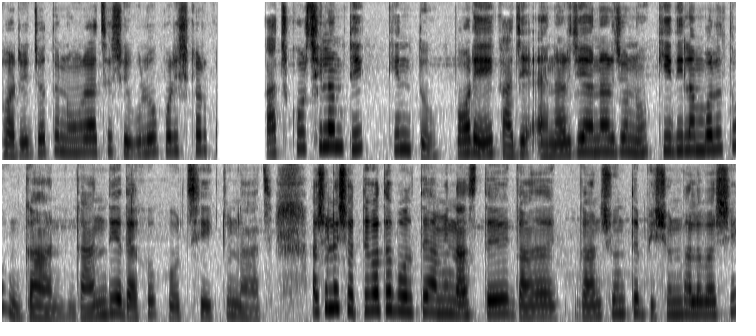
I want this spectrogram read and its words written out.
ঘরের যত নোংরা আছে সেগুলোও পরিষ্কার করো কাজ করছিলাম ঠিক কিন্তু পরে কাজে এনার্জি আনার জন্য কি দিলাম বলো তো গান। গান দিয়ে দেখো, করছি একটু নাচ। আসলে সত্যি কথা বলতে আমি নাচতে গান শুনতে ভীষণ ভালোবাসি।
